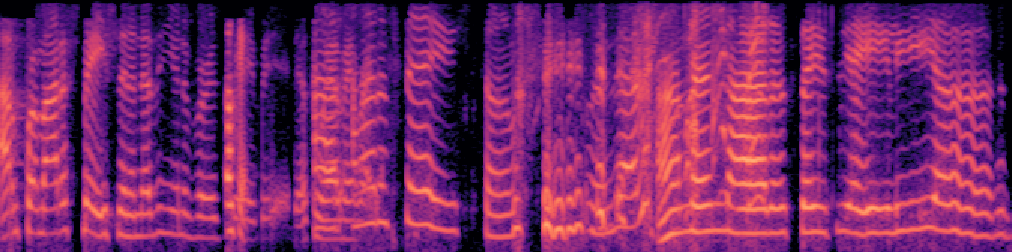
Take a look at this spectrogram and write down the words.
I'm from outer space in another universe, Okay. baby. That's where I'm I'm at. right out of space. Um, now. I'm an outer space alien.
